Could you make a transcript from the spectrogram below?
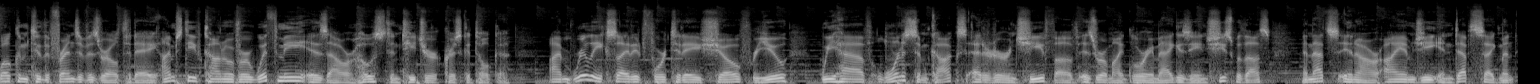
Welcome to the Friends of Israel today. I'm Steve Conover. With me is our host and teacher, Chris Katulka. I'm really excited for today's show for you. We have Lorna Simcox, editor in chief of Israel My Glory magazine. She's with us, and that's in our IMG In Depth segment,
